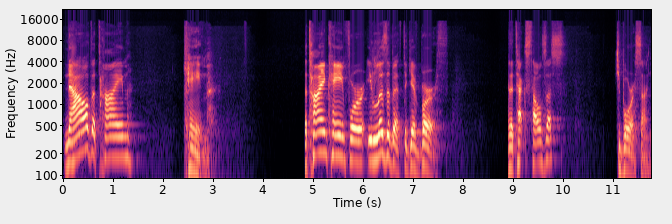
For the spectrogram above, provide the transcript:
now the time came. The time came for Elizabeth to give birth. And the text tells us she bore a son.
